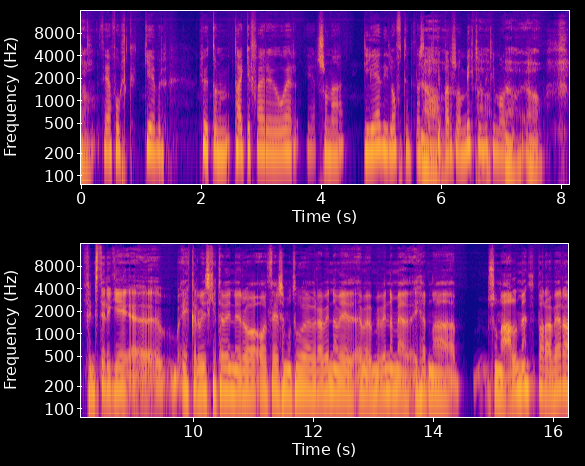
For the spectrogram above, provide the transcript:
all, þegar fólk gefur hlutunum tækifæri og er, er svona gleði í loftin það skiptir bara svo miklu, já, miklu máli. já, já. finnst þér ekki uh, ykkar viðskiptavinnir og, og þeir sem þú hefur verið að vinna, við, eh, vinna með hérna svona almennt bara að vera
